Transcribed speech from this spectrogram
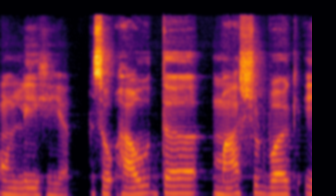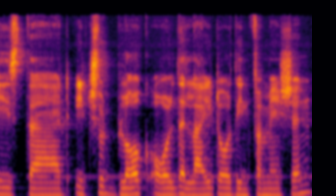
only here. So how the mask should work is that it should block all the light or the information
